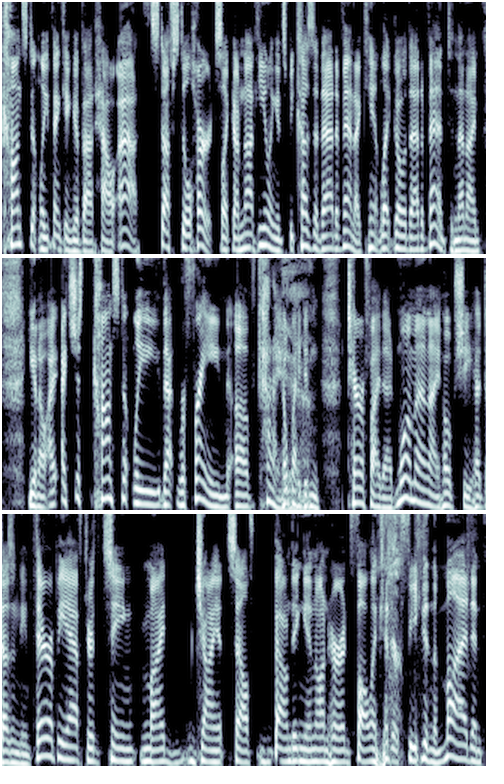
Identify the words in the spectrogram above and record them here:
constantly thinking about how, ah, stuff still hurts. Like I'm not healing. It's because of that event. I can't let go of that event. And then I'm, you know, I, it's just constantly that refrain of, God, I hope I didn't terrify that woman. I hope she doesn't need therapy after seeing my giant self bounding in on her and falling at her feet in the mud. And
